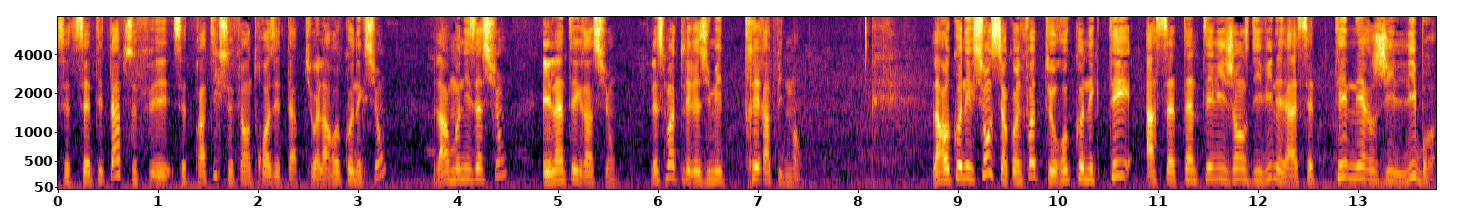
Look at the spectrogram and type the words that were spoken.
Cette, étape se fait, cette pratique se fait en trois étapes. Tu as la reconnexion, l'harmonisation et l'intégration. Laisse-moi te les résumer très rapidement. La reconnexion, c'est encore une fois te reconnecter à cette intelligence divine et à cette énergie libre.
